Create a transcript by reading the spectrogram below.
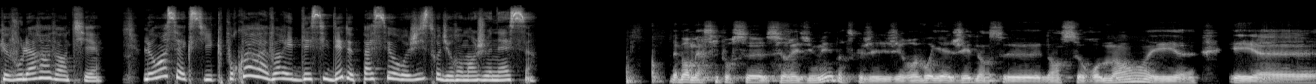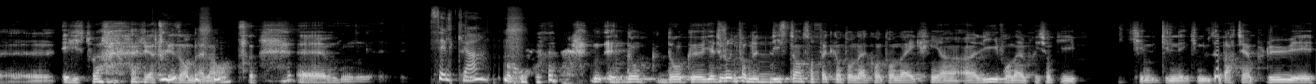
que vous leur inventiez. Laurent Saxic, pourquoi avoir décidé de passer au registre du roman jeunesse? D'abord, merci pour ce, résumé parce que j'ai revoyagé dans ce dans ce roman et euh, et, euh, et l'histoire a l'air très emballante. Euh, c'est le cas. donc donc il y a toujours une forme de distance en fait quand on a quand on a écrit un, un livre, on a l'impression qu'il qui, qui, nous appartient plus et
